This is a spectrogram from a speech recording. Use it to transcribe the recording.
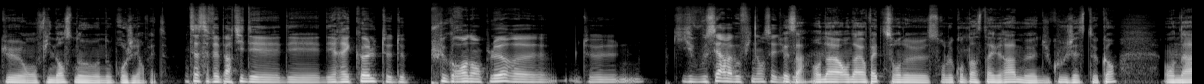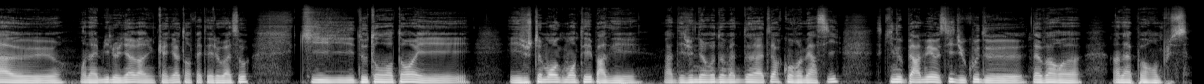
que on finance nos, nos projets en fait. Ça, ça fait partie des, des- des récoltes de plus grande ampleur de, qui vous servent à vous financer. du C'est coup. ça. On a, on a en fait sur le, sur le compte Instagram euh, du coup Geste Camp, on a, euh, on a mis le lien vers une cagnotte en fait Hello Asso qui de temps en temps est, est justement augmentée par des, par des généreux dona- donateurs qu'on remercie, ce qui nous permet aussi du coup de d'avoir euh, un apport en plus.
